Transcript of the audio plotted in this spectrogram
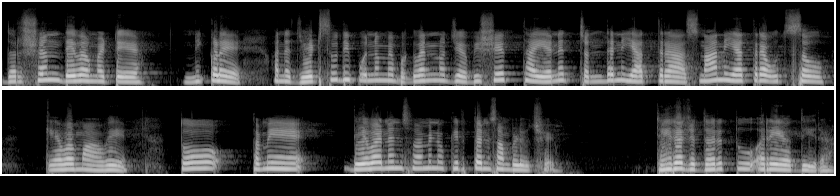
દર્શન દેવા માટે નીકળે અને જેઠ સુધી પૂનમે ભગવાનનો જે અભિષેક થાય એને ચંદન યાત્રા, સ્નાન યાત્રા ઉત્સવ કહેવામાં આવે. તો તમે દેવાનંદ સ્વામીનું કીર્તન સાંભળ્યું છે. ધીરજ ધરતું અરે અધીરા.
